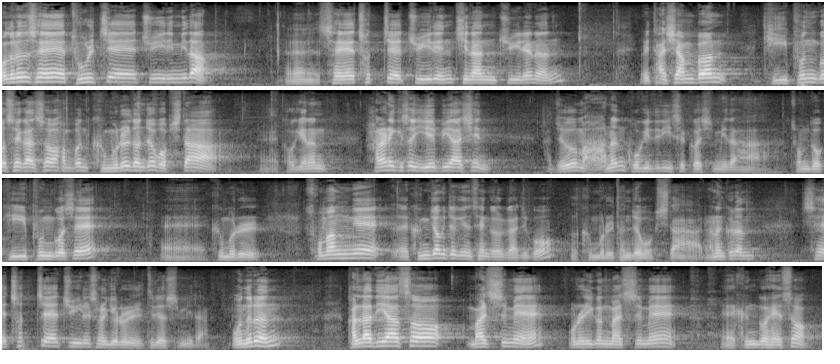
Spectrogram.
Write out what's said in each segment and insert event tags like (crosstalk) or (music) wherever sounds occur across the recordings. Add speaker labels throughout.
Speaker 1: 오늘은 새해 둘째 주일입니다. 에, 새해 첫째 주일인 지난 주일에는 우리 다시 한번 깊은 곳에 가서 한번 그물을 던져 봅시다. 에, 거기에는 하나님께서 예비하신 아주 많은 고기들이 있을 것입니다. 좀 더 깊은 곳에 에, 그물을 소망의 에, 긍정적인 생각을 가지고 그물을 던져 봅시다라는 그런 새 첫째 주일 설교를 드렸습니다. 오늘은 갈라디아서 말씀에 오늘 읽은 말씀에 에, 근거해서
